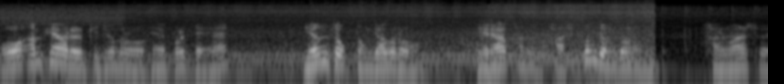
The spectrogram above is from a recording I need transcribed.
5암페어를 기준으로 해볼 때 연속 동작으로 대략 한 40분 정도는 사용할 수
